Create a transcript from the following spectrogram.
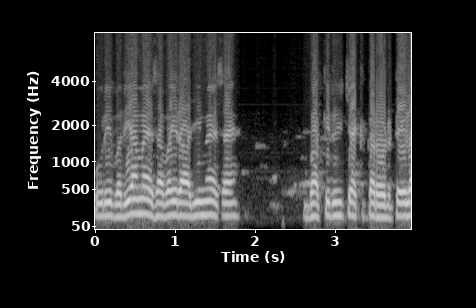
ਪੂਰੀ ਵਧੀਆ ਮੈਸ ਆ ਬਾਈ ਰਾਜੀ ਮੈਸ ਹੈ। ਬਾਕੀ ਤੁਸੀਂ ਚੈੱਕ ਕਰੋ ਡਿਟੇਲ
